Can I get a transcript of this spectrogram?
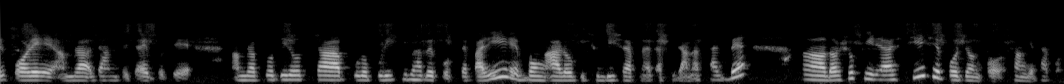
এরপরে আমরা জানতে চাইব যে আমরা প্রতিরোধটা পুরোপুরি কীভাবে করতে পারি এবং আরও কিছু বিষয় আপনার কাছে জানার থাকবে। দর্শক ফিরে আসছি সে পর্যন্ত সঙ্গে থাকুন।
